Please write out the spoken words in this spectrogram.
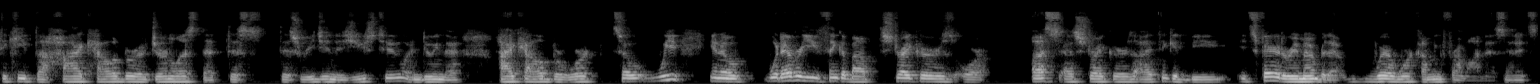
to keep the high caliber of journalists that this this region is used to and doing the high caliber work. So we, you know, whatever you think about strikers or us as strikers, I think it'd be it's fair to remember that where we're coming from on this, and it's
